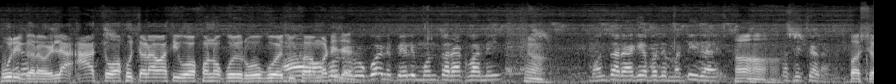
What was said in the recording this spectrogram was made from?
પૂરી કરાવે એટલે આ ચોખું ચડાવવાથી ઓખોનો કોઈ રોગ હોય દુખાવા મટી જાય? રોગ હોય ને પેલી મોનતા રાખવાની. હા. મોનતા રાખ્યા પછી મટી જાય. હા હા પછી ચડાવે. પછી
